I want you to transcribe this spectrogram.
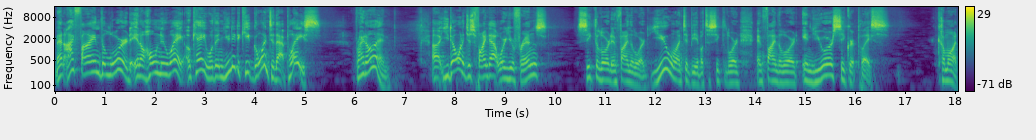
man, I find the Lord in a whole new way. Okay, well, then you need to keep going to that place. Right on. Uh, you don't want to just find out where your friends seek the Lord and find the Lord. You want to be able to seek the Lord and find the Lord in your secret place. Come on.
